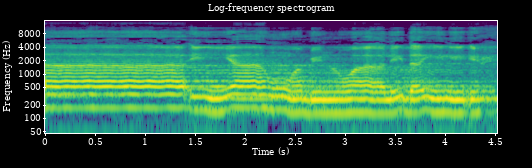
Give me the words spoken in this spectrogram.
إياه وبالوالدين إحسانا۔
